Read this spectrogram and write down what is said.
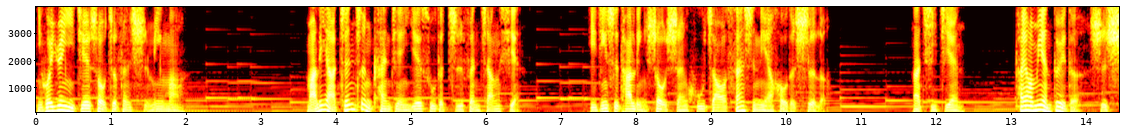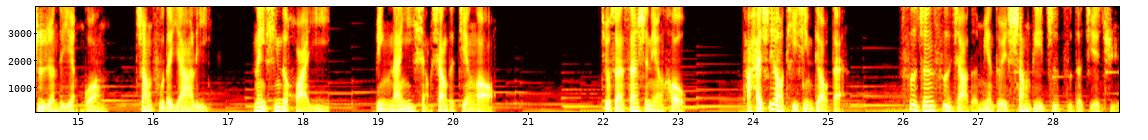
你会愿意接受这份使命吗？玛利亚真正看见耶稣的职分彰显。已经是她领受神呼召三十年后的事了。那期间，她要面对的是世人的眼光、丈夫的压力、内心的怀疑，并难以想象的煎熬。就算三十年后，她还是要提心吊胆、似真似假的面对上帝之子的结局。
